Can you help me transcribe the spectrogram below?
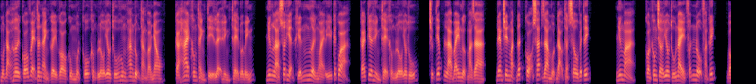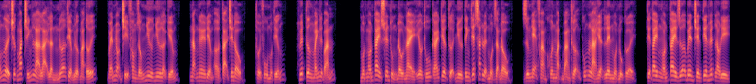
một đạo hơi có vẻ thân ảnh gầy gò cùng một cô khổng lồ yêu thú hung hăng đụng thẳng vào nhau, cả hai không thành tỷ lệ hình thể đối bính, nhưng là xuất hiện khiến người ngoài ý kết quả, cái kia hình thể khổng lồ yêu thú, trực tiếp là bay ngược mà ra, đem trên mặt đất cọ sát ra một đạo thật sâu vết tích. Nhưng mà, còn không chờ yêu thú này phẫn nộ phản kích, bóng người trước mắt chính là lại lần nữa thiểm lược mà tới bén nhọn chỉ phong giống như như lợi kiếm, nặng nghề điểm ở tại trên đầu, thổi phu một tiếng, huyết tương mánh liệt bắn. Một ngón tay xuyên thủng đầu này yêu thú cái kia tựa như tinh thiết sát luyện một dạng đầu, dương nhẹ phàm khuôn mặt bảng thượng cũng là hiện lên một nụ cười, tiện tay ngón tay giữa bên trên tiên huyết lao đi,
